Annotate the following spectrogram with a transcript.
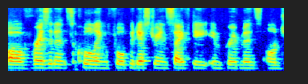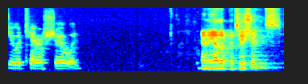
of residents calling for pedestrian safety improvements on Dewar Terrace, Sherwood. Any other petitions?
